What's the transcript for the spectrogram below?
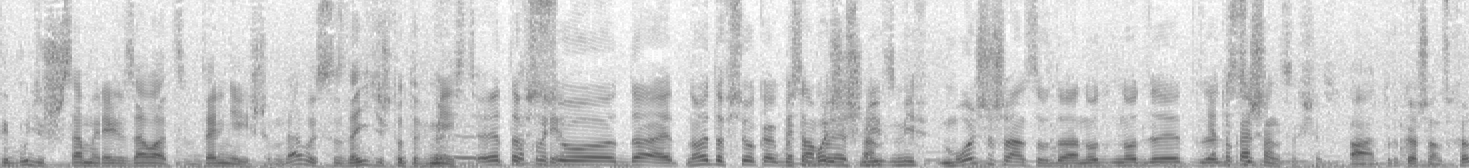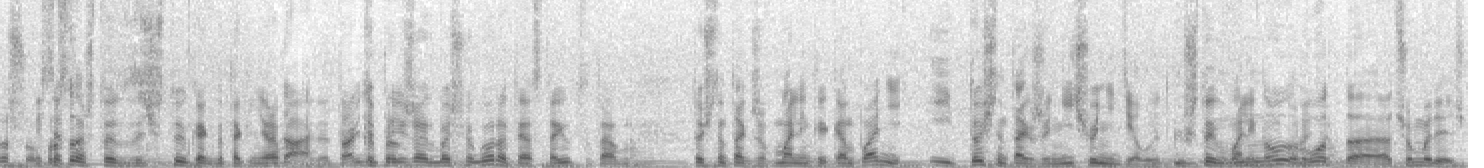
ты будешь самореализоваться в дальнейшем, да? Вы создадите что-то вместе. Это Как вариант. все, да, это, но это все как бы Это сам больше понимаешь, ми- ми- больше шансов, да, но, но для, для Я только о шансах сейчас. А, только шанс, хорошо. Естественно, Просто что это зачастую как бы так и не Да, работает. так Люди это- приезжают в большой город и остаются там точно так же в маленькой компании и точно так же ничего не делают. Что и в маленьком ну, городе. вот да, о чем и речь.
